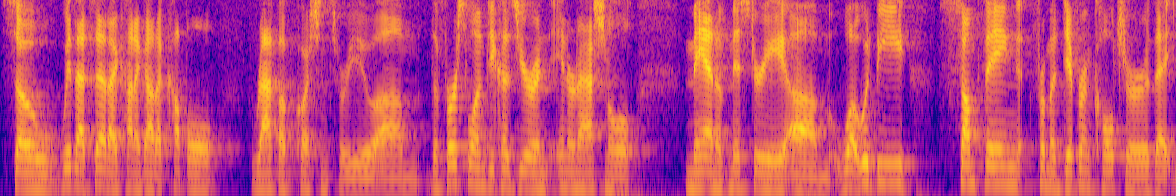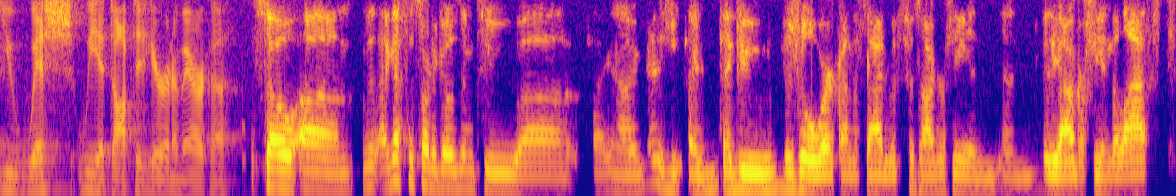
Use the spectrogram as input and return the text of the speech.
So with that said, I kind of got a couple wrap up questions for you. Um, the first one, because you're an international man of mystery, um, what would be something from a different culture that you wish we adopted here in America? So um, I guess it sort of goes into uh, you know I, I, do visual work on the side with photography and, and videography. In the last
